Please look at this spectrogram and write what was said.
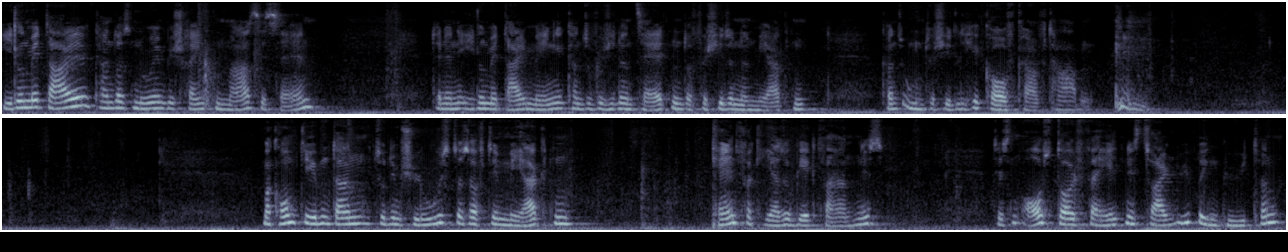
Edelmetall kann das nur in beschränktem Maße sein, denn eine Edelmetallmenge kann zu verschiedenen Zeiten und auf verschiedenen Märkten ganz unterschiedliche Kaufkraft haben. Man kommt eben dann zu dem Schluss, dass auf den Märkten kein Verkehrsobjekt vorhanden ist, dessen Austauschverhältnis zu allen übrigen Gütern,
